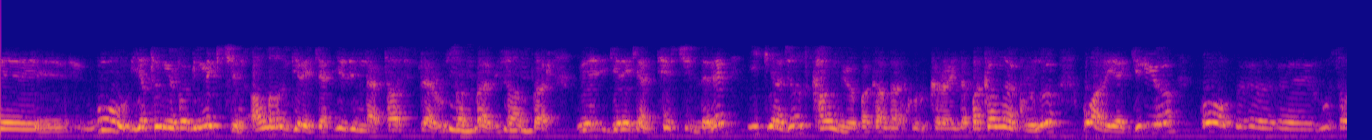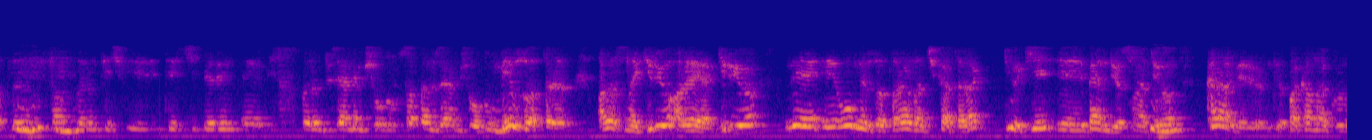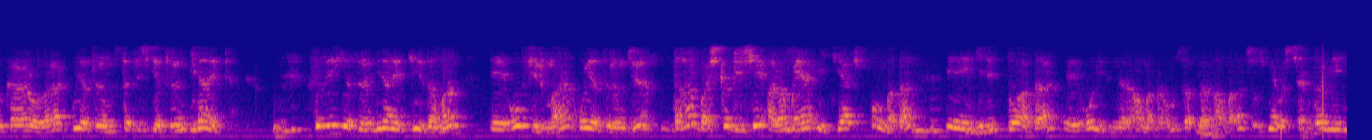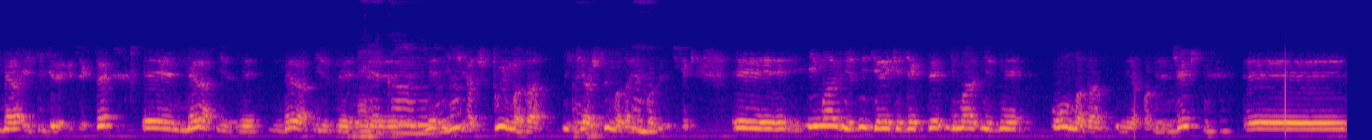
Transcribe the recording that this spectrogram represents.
bu yatırım yapabilmek için almanız gereken izinler, tahsisler, ruhsatlar, lisanslar ve gereken tescillere ihtiyacınız kalmıyor Bakanlar Kurulu kararıyla. Bakanlar Kurulu o araya giriyor. O e, e, ruhsatların, lisansların, tescillerin, e, lisansların düzenlemiş olduğu, ruhsatların düzenlemiş olduğu mevzuatların arasına giriyor, araya giriyor ve e, o mevzuatları aradan çıkartarak diyor ki e, ben diyor sana diyor karar veriyorum diyor. Bakanlar Kurulu kararı olarak bu yatırımı stratejik yatırım ilan ettim. Stratejik yatırım ilan ettiği zaman e, o firma, o yatırımcı daha başka bir şey aramaya ihtiyaç olmadan e, gidip doğada e, o izinleri almadan, ruhsatları almadan çalışmaya başlayacak. Örneğin mera izni gerekecekse e, mera izni, mera izni e, ne ihtiyaç duymadan, ihtiyaç duymadan yapabilecek. E, imar izni gerekecekse imar izni olmadan bunu yapabilecek. E,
